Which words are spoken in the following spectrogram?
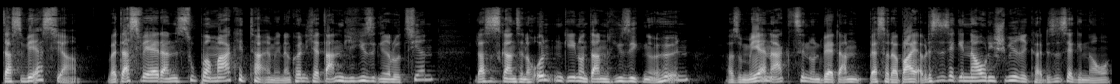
das wär's ja. Weil das wäre ja dann super Market Timing. Dann könnte ich ja dann die Risiken reduzieren, lass das Ganze nach unten gehen und dann Risiken erhöhen also mehr in Aktien und wäre dann besser dabei. Aber das ist ja genau die Schwierigkeit, das ist ja genau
